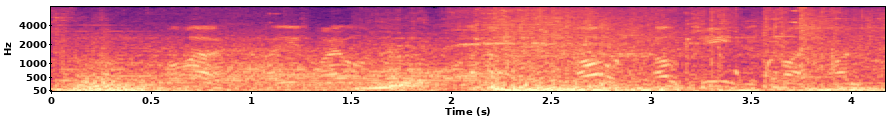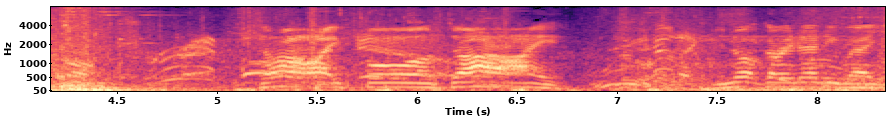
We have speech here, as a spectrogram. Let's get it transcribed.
Come on, I use my ult. Oh, oh Jesus Christ, I'm strong. Die, Thor, die! You're not going anywhere, you...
